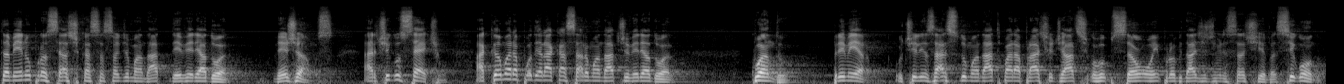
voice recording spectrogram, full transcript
também no processo de cassação de mandato de vereador. Vejamos. Artigo 7 A Câmara poderá cassar o mandato de vereador quando, primeiro, utilizar-se do mandato para a prática de atos de corrupção ou improbidade administrativa. Segundo,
